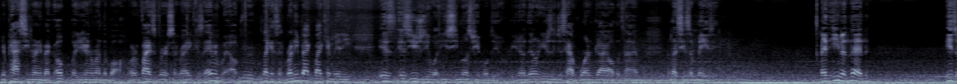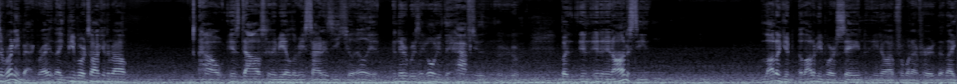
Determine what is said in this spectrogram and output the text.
your passing running back. Oh, but you're gonna run the ball, or vice versa, right? Because every, like I said, running back by committee is is usually what you see most people do. You know, they don't usually just have one guy all the time, unless he's amazing. And even then, he's a running back, right? Like people are talking about how is Dallas going to be able to re-sign Ezekiel Elliott, and everybody's like, "Oh, they have to." But in, in, in honesty, a lot of good, a lot of people are saying, you know, from what I've heard, that like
